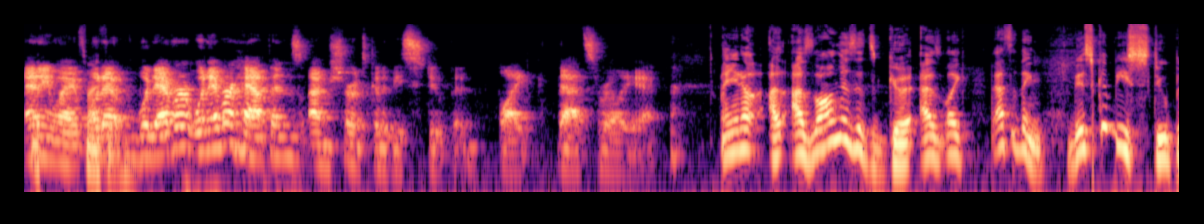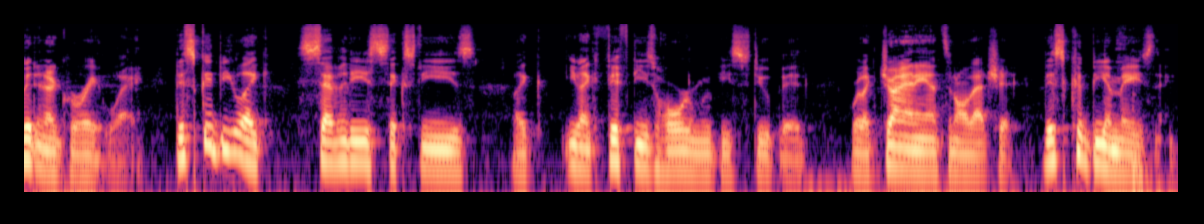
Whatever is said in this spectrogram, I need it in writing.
Anyway, whatever, whatever whatever happens, I'm sure it's going to be stupid. Like that's really it. And you know, as, as long as it's good, as like that's the thing. This could be stupid in a great way. This could be like 70s, 60s, like even like 50s horror movie stupid, where like giant ants and all that shit. This could be amazing.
